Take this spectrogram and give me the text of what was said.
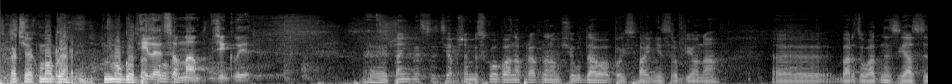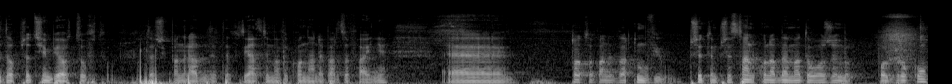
Słuchajcie, jak mogę, mogę Tyle, co mam. Dziękuję. E, Ta inwestycja przemysłowa naprawdę nam się udała, bo jest fajnie zrobiona. E, Bardzo ładne zjazdy do przedsiębiorców. Tu Też pan radny te zjazdy ma wykonane bardzo fajnie. E, To, co pan Edward mówił, przy tym przystanku na BEMA dołożymy podbruku,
